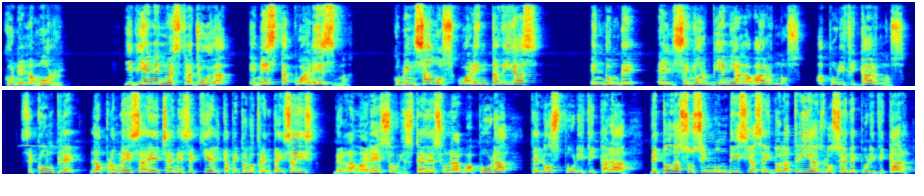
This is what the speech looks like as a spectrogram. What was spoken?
con el amor y viene nuestra ayuda en esta cuaresma. Comenzamos 40 días en donde el Señor viene a lavarnos, a purificarnos. Se cumple la promesa hecha en Ezequiel capítulo 36. Derramaré sobre ustedes un agua pura que los purificará. De todas sus inmundicias e idolatrías los he de purificar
